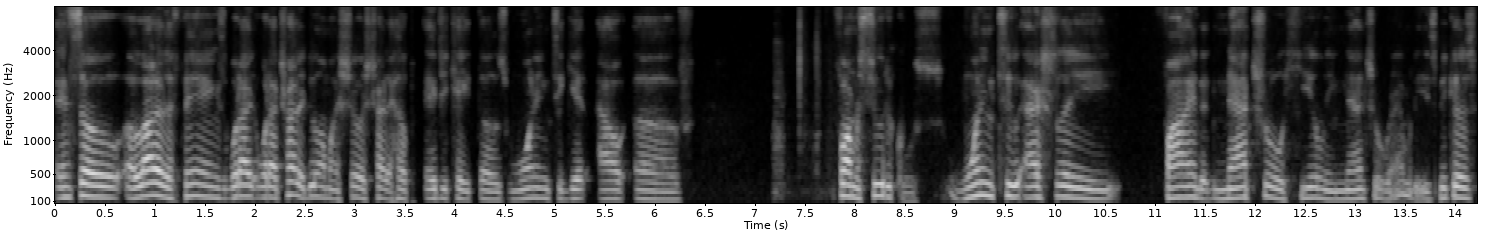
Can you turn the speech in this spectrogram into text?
And so a lot of the things what I what I try to do on my show is try to help educate those wanting to get out of pharmaceuticals, wanting to actually find natural healing, natural remedies because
